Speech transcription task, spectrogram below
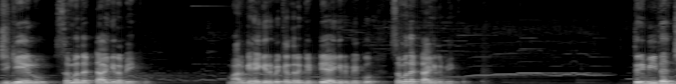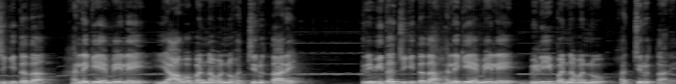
ಜಿಗಿಯಲು ಸಮದಟ್ಟಾಗಿರಬೇಕು. ಮಾರ್ಗ ಹೇಗಿರಬೇಕಂದ್ರೆ ಗಟ್ಟಿಯಾಗಿರಬೇಕು, ಸಮದಟ್ಟಾಗಿರಬೇಕು. ತ್ರಿವಿಧ ಜಿಗಿತದ ಹಲಗೆಯ ಮೇಲೆ ಯಾವ ಬಣ್ಣವನ್ನು ಹಚ್ಚಿರುತ್ತಾರೆ? ತ್ರಿವಿಧ ಜಿಗಿತದ ಹಲಗೆಯ ಮೇಲೆ ಬಿಳಿ ಬಣ್ಣವನ್ನು ಹಚ್ಚಿರುತ್ತಾರೆ.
